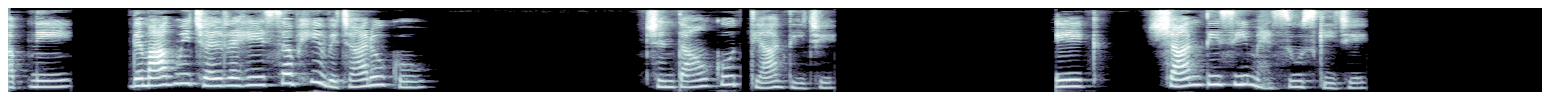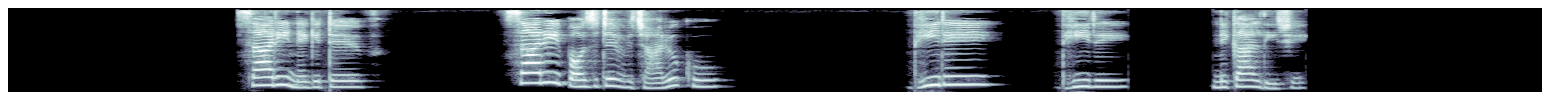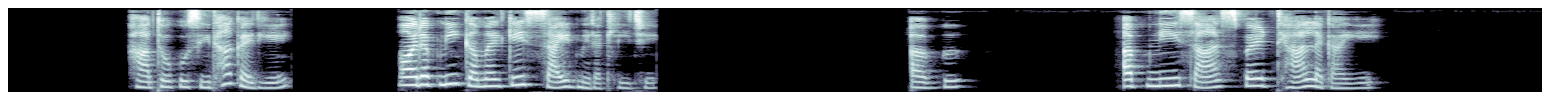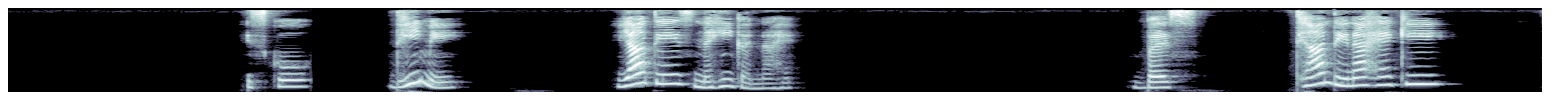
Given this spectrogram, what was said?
अपने दिमाग में चल रहे सभी विचारों को, चिंताओं को त्याग दीजिए। एक शांति सी महसूस कीजिए। सारी नेगेटिव सारे पॉजिटिव विचारों को धीरे धीरे निकाल दीजिए। हाथों को सीधा करिए और अपनी कमर के साइड में रख लीजिए। अब अपनी सांस पर ध्यान लगाइए। इसको धीमे या तेज नहीं करना है। बस ध्यान देना है कि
